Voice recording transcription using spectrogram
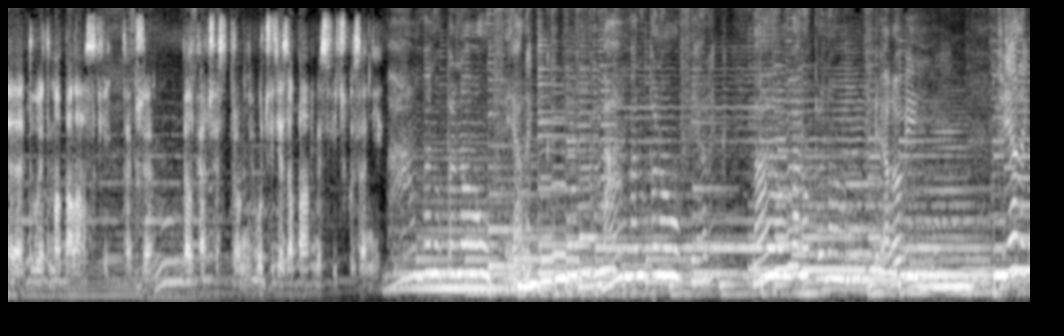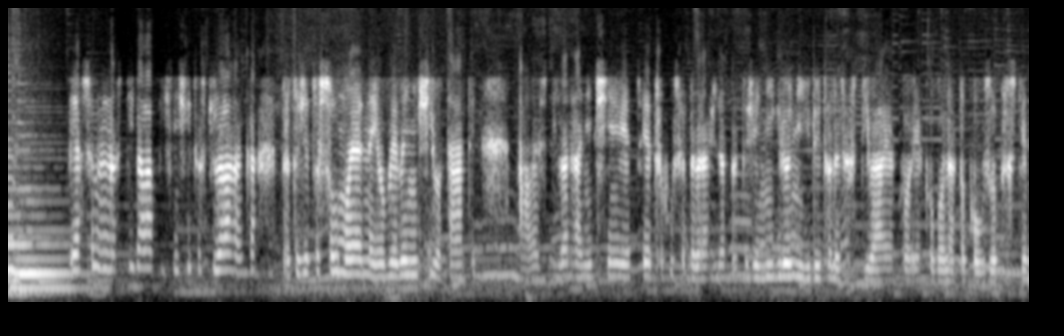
e, duet Mapa lásky. Takže velká čest pro mě. Určitě zapálíme svíčku za ní. Mám vanu plnou fialek, mám vanu plnou fialek, mám vanu plnou fialových fialek. Já jsem naspívala písničky, co zpívala Hanka, protože to jsou moje nejoblíbenější otáty. Ale zpívat haniční věci je trochu sebevražda, protože nikdo nikdy to nezaspívá jako, jako ona. To kouzlo prostě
